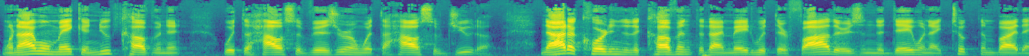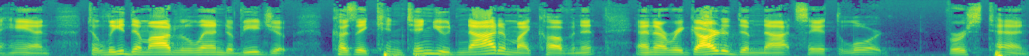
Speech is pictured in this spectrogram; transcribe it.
when I will make a new covenant with the house of Israel and with the house of Judah. Not according to the covenant that I made with their fathers in the day when I took them by the hand to lead them out of the land of Egypt, because they continued not in my covenant, and I regarded them not, saith the Lord. Verse 10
